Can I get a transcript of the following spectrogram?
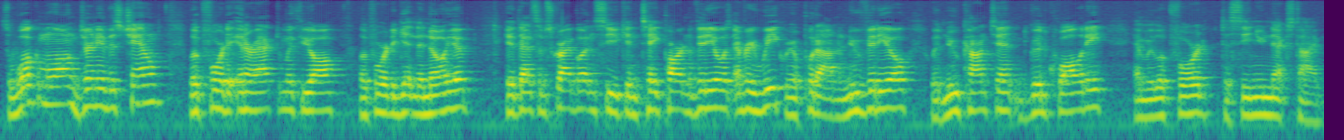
So welcome along journey of this channel. Look forward to interacting with you all. Look forward to getting to know you. Hit that subscribe button so you can take part in the videos. Every week we're going to put out a new video with new content and good quality. And we look forward to seeing you next time.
